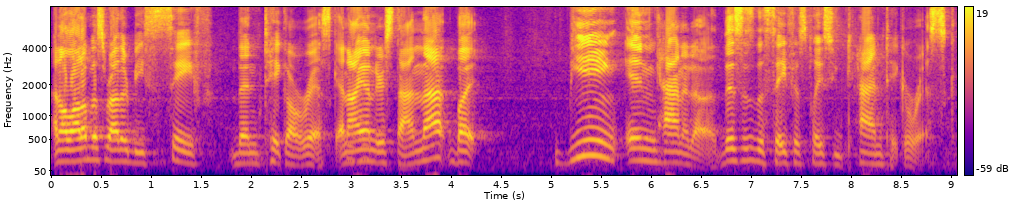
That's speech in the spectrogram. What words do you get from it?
And a lot of us rather be safe than take a risk. And I mm-hmm. understand that, but being in Canada, this is the safest place you can take a risk.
